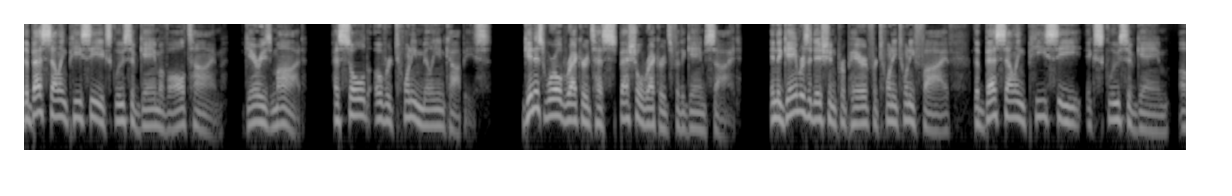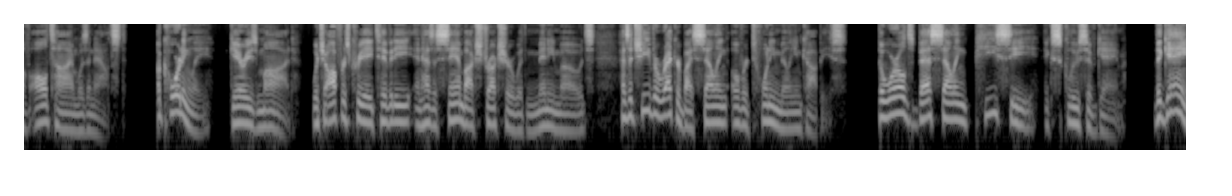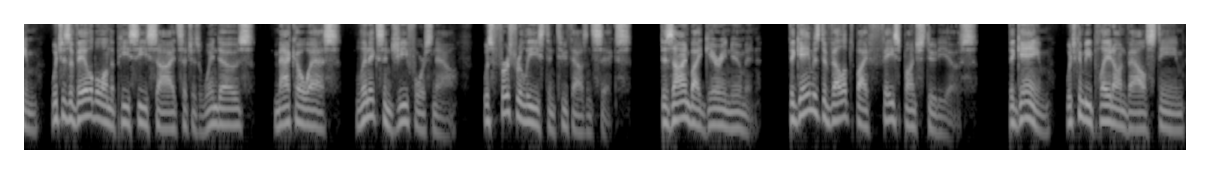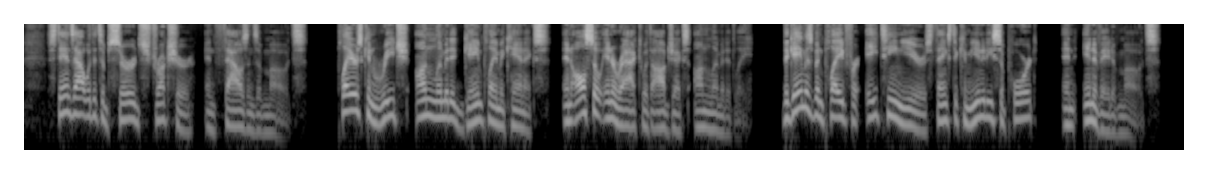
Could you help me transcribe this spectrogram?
The best-selling PC-exclusive game of all time, Garry's Mod, has sold over 20 million copies. Guinness World Records has special records for the game side. In the Gamers Edition prepared for 2025, the best-selling PC exclusive game of all time was announced. Accordingly, Garry's Mod, which offers creativity and has a sandbox structure with many modes, has achieved a record by selling over 20 million copies. The world's best-selling PC exclusive game. The game, which is available on the PC side such as Windows, Mac OS, Linux, and GeForce Now, was first released in 2006. Designed by Garry Newman. The game is developed by Facepunch Studios. The game, which can be played on Valve Steam, stands out with its absurd structure and thousands of modes. Players can reach unlimited gameplay mechanics and also interact with objects unlimitedly. The game has been played for 18 years thanks to community support and innovative modes.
